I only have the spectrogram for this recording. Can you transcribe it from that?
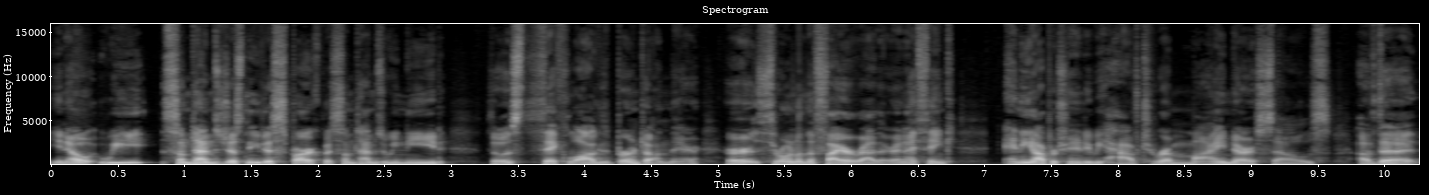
You know, we sometimes just need a spark, but sometimes we need those thick logs burnt on there or thrown on the fire rather. And I think any opportunity we have to remind ourselves of the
